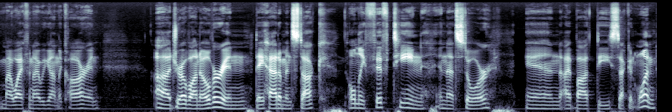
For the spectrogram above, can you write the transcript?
my wife and I we got in the car and uh, drove on over, and they had them in stock. Only 15 in that store, and I bought the second one.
